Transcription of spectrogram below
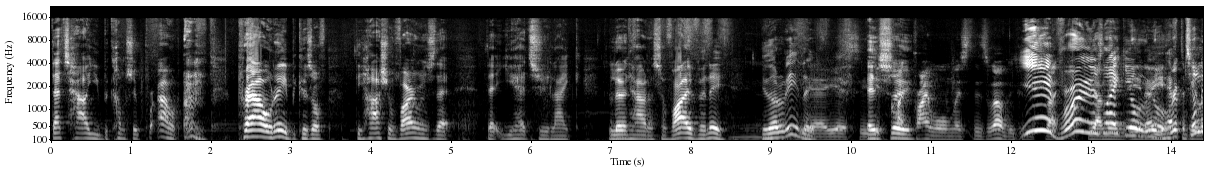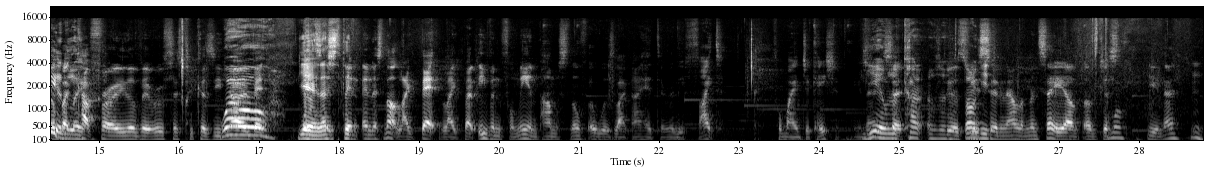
that's how you become so proud, proud, eh? Because of the harsh environments that that you had to like learn how to survive in, eh? You know what I mean? Like, yeah, yes. You and so- primal almost as well. Because Yeah, like- bro, it's like mean, you're- you know, you're you have to be a reptilian, little bit like- cutthroat, a little bit ruthless because you know that yeah, It's- that's it's- the and, and it's not like that. Like, but even for me in Palmerston North, it was like I had to really fight for my education. You know? yeah, it was so a kind of, it was a feels dog there's eat- certain elements, say, of, of just Well, you know mm.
